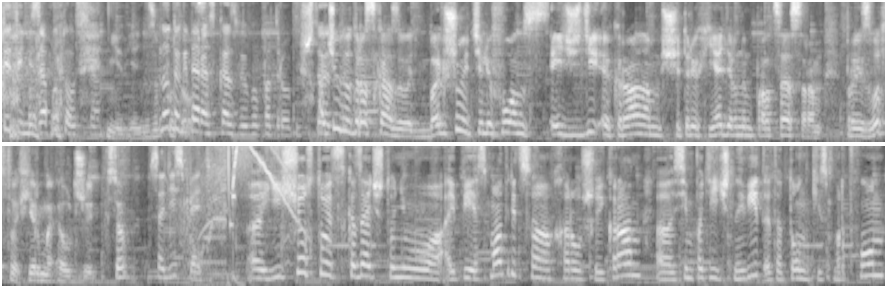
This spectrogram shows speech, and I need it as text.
Ты-то не запутался? Нет, я не Ну запутался. тогда рассказывай поподробнее. Что а что тут рассказывать? Большой телефон с HD-экраном с четырехъядерным процессором. Производство фирмы LG. Все. Садись пять. Э, Еще стоит сказать, что у него IPS-матрица, хороший экран, э, симпатичный вид, это тонкий смартфон.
